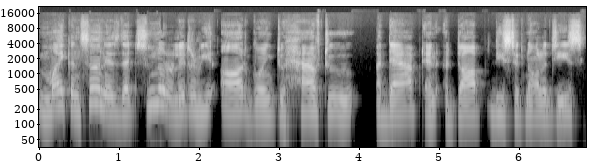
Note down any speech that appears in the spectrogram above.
my concern is that sooner or later we are going to have to adapt and adopt these technologies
